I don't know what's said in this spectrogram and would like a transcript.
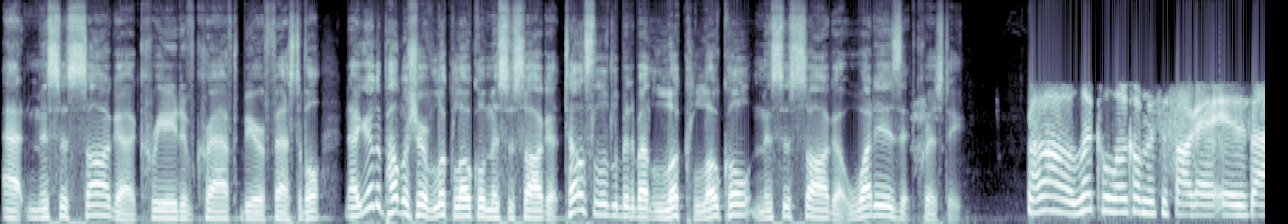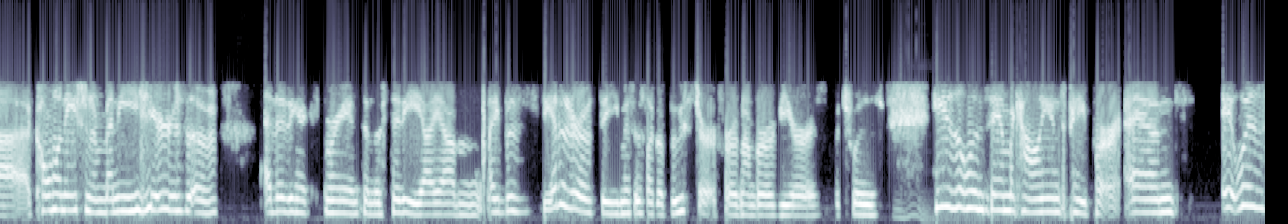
at Mississauga Creative Craft Beer Festival. Now, you're the publisher of Look Local Mississauga. Tell us a little bit about Look Local Mississauga. What is it, Kristy? Oh, Look Local Mississauga is a culmination of many years of editing experience in the city. I um I was the editor of the Mississauga Booster for a number of years, which was mm-hmm. Hazel and Sam McCallion's paper, and it was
